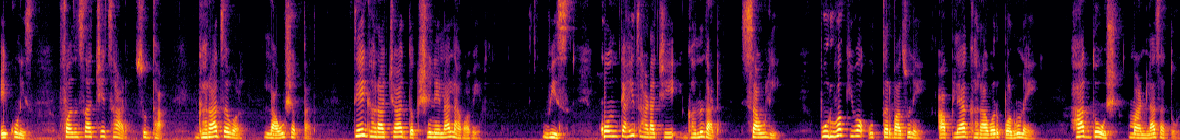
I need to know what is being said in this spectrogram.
एकोणीस. फणसाचे झाडसुद्धा घराजवळ लावू शकतात. ते घराच्या दक्षिणेला लावावे. वीस. कोणत्याही झाडाची घनदाट सावली पूर्व किंवा उत्तर बाजूने आपल्या घरावर पडू नये हा दोष मानला जातो.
